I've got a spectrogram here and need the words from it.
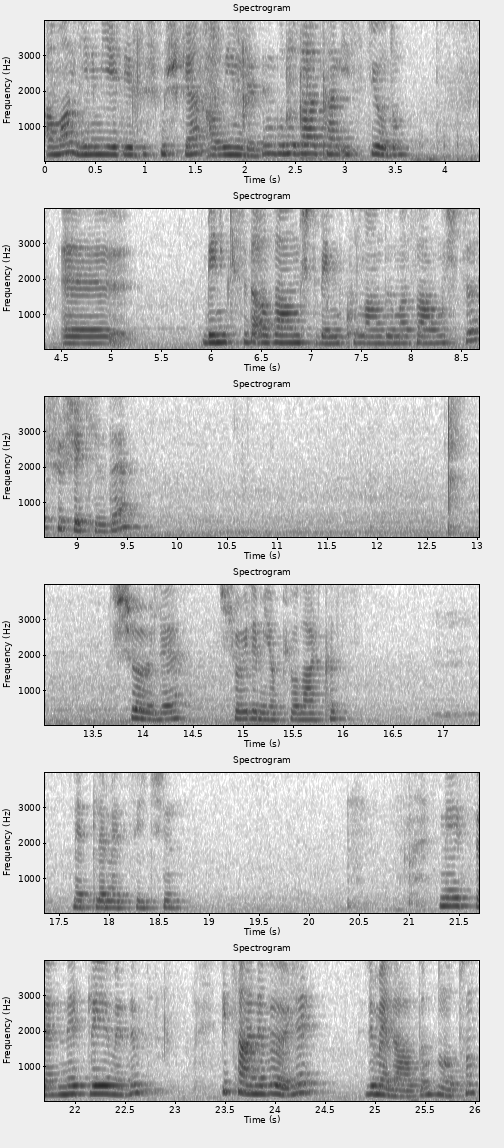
Ama 27'ye düşmüşken alayım dedim. Bunu zaten istiyordum. E, benimkisi de azalmıştı. Benim kullandığım azalmıştı. Şu şekilde. şöyle şöyle mi yapıyorlar kız? Netlemesi için. Neyse netleyemedim. Bir tane böyle rimel aldım notun.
